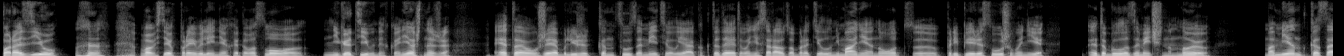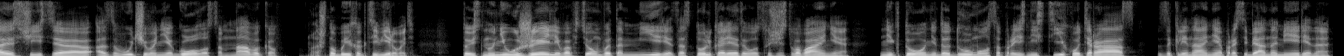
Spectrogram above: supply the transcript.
поразил во всех проявлениях этого слова, негативных, конечно же. Это уже я ближе к концу заметил, я как-то до этого не сразу обратил внимание, но вот э, при переслушивании это было замечено мною. Момент, касающийся озвучивания голосом навыков, чтобы их активировать. То есть, ну неужели во всем в этом мире за столько лет его существования никто не додумался произнести хоть раз заклинание про себя намеренно,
